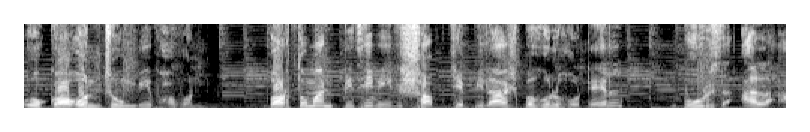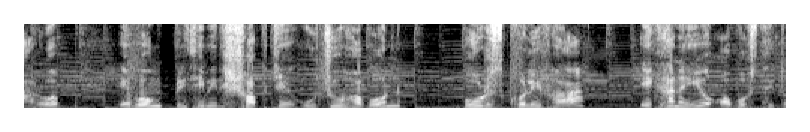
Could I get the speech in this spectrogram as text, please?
ও গগনচুম্বী ভবন। বর্তমান পৃথিবীর সবচেয়ে বিলাসবহুল হোটেল বুর্জ আল আরব এবং পৃথিবীর সবচেয়ে উঁচু ভবন বুর্জ খলিফা এখানেই অবস্থিত।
